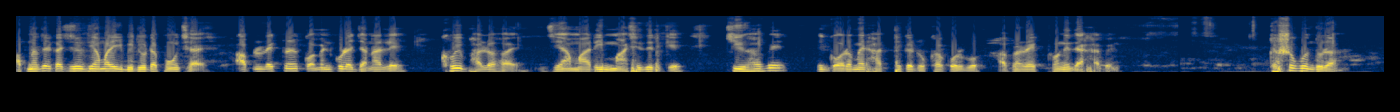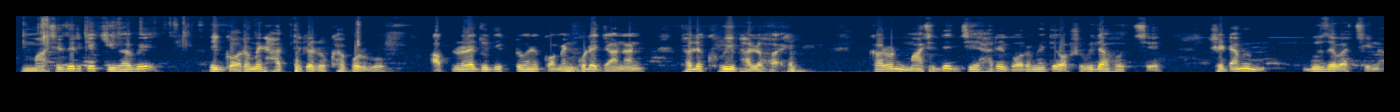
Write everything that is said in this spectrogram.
আপনাদের কাছে যদি আমার এই ভিডিওটা পৌঁছায়, আপনারা একটু কমেন্ট করে জানালে খুবই ভালো হয় যে আমার এই মাছেদেরকে কীভাবে এই গরমের হাত থেকে রক্ষা করব, আপনারা একটুখানি দেখাবেন। দর্শক বন্ধুরা মাছেদেরকে কীভাবে এই গরমের হাত থেকে রক্ষা করব, আপনারা যদি একটুখানি কমেন্ট করে জানান, তাহলে খুবই ভালো হয়। কারণ মাছেদের যে হারে গরমেতে অসুবিধা হচ্ছে, সেটা আমি বুঝতে পারছি না।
